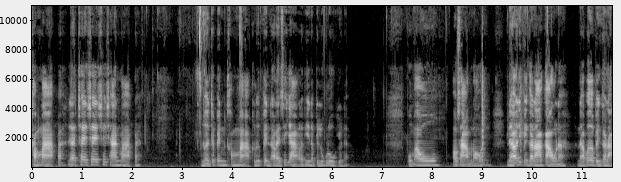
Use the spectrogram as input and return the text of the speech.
คำหมากปะใช่ใช่ใช่ชานหมากปะเหมือนจะเป็นคำหมากหรือเป็นอะไรสักอย่างแล้วพี่นะเป็นลูกๆอยู่เนี่ยผมเอาเอาสามร้อยนะครับอันนี้เป็นกระดาเก่านะนะครับเออเป็นกระดา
